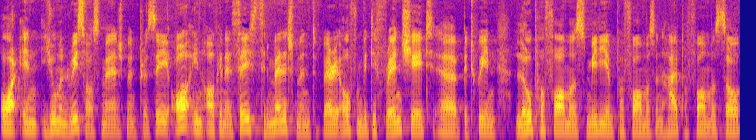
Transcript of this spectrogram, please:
or in human resource management per se, or in organization management, very often we differentiate uh, between low performers, medium performers, and high performers. So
